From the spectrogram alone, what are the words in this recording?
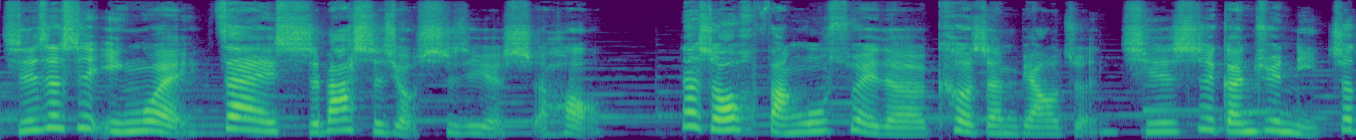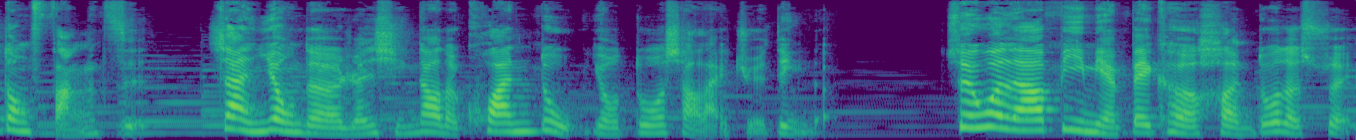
其实这是因为在十八、十九世纪的时候。那时候房屋税的课征标准其实是根据你这栋房子占用的人行道的宽度有多少来决定的。所以为了要避免被课很多的税，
